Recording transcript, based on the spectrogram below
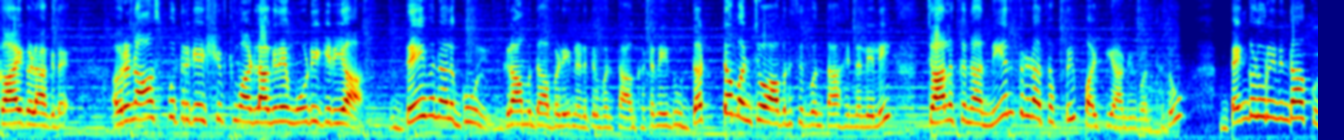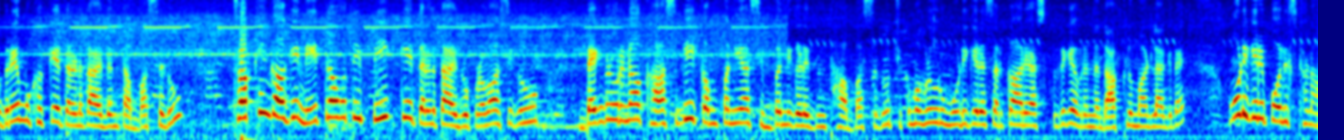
ಗಾಯಗಳಾಗಿದೆ ಅವರನ್ನು ಆಸ್ಪತ್ರೆಗೆ ಶಿಫ್ಟ್ ಮಾಡಲಾಗಿದೆ. ಮೂಡಿಗಿರಿಯ ದೇವನಲಗೂಲ್ ಗ್ರಾಮದ ಬಳಿ ನಡೆದಿರುವಂತಹ ಘಟನೆ. ಇದು ದಟ್ಟ ಮಂಜು ಆವರಿಸಿರುವಂತಹ ಹಿನ್ನೆಲೆಯಲ್ಲಿ ಚಾಲಕನ ನಿಯಂತ್ರಣ ತಪ್ಪಿ ಪಲ್ಟಿಯಾಗಿರುವಂಥದ್ದು. ಬೆಂಗಳೂರಿನಿಂದ ಕುದುರೆಮುಖಕ್ಕೆ ತೆರಳುತ್ತಾ ಇದ್ದಂಥ ಬಸ್ ಇದು. ಟ್ರಕ್ಕಿಂಗ್ ಆಗಿ ನೇತ್ರಾವತಿ ಪೀಕ್ಗೆ ತೆರಳುತ್ತಾ ಇದ್ರು ಪ್ರವಾಸಿಗರು. ಬೆಂಗಳೂರಿನ ಖಾಸಗಿ ಕಂಪನಿಯ ಸಿಬ್ಬಂದಿಗಳಿದ್ದಂತಹ ಬಸ್ ಇದು. ಚಿಕ್ಕಮಗಳೂರು ಮೂಡಿಗೆರೆ ಸರ್ಕಾರಿ ಆಸ್ಪತ್ರೆಗೆ ಅವರನ್ನು ದಾಖಲು ಮಾಡಲಾಗಿದೆ. ಮೂಡಿಗೆರೆ ಪೊಲೀಸ್ ಠಾಣಾ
